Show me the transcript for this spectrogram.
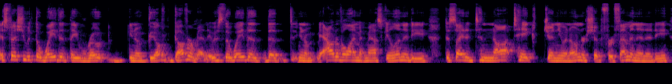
especially with the way that they wrote, you know, gov- government. It was the way that the, you know, out of alignment masculinity decided to not take genuine ownership for femininity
